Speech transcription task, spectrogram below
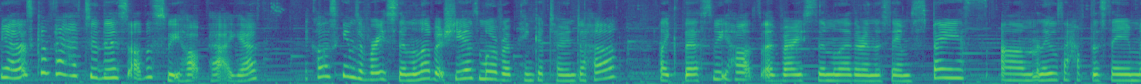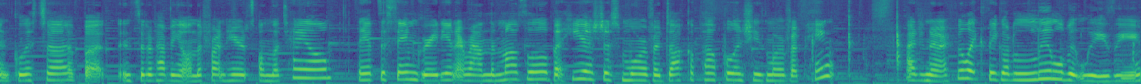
yeah, let's compare her to this other sweetheart pet, I guess. The colour schemes are very similar, but she has more of a pinker tone to her. Like their sweethearts are very similar, they're in the same space. Um, and they also have the same glitter, but instead of having it on the front here, it's on the tail. They have the same gradient around the muzzle, but he is just more of a darker purple and she's more of a pink. I don't know, I feel like they got a little bit lazy.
